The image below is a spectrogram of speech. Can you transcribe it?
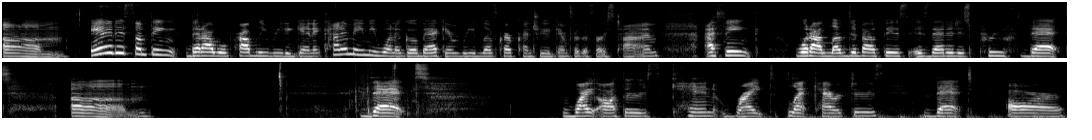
um and it is something that i will probably read again. It kind of made me want to go back and read lovecraft country again for the first time. I think what i loved about this is that it is proof that um that white authors can write black characters that are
